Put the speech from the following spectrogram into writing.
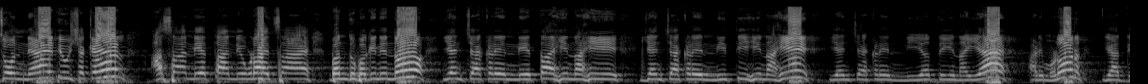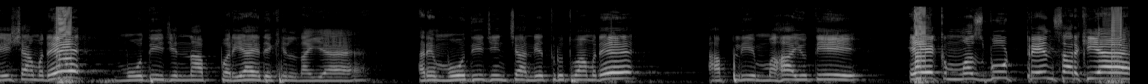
जो न्याय देऊ शकेल असा नेता निवडायचा आहे. बंधू भगिनींनो यांच्याकडे नेताही नाही यांच्याकडे नीतीही नाही यांच्याकडे नियतही नाही आहे आणि म्हणून या देशामध्ये मोदीजींना पर्याय देखील नाही आहे अरे मोदीजींच्या नेतृत्वामध्ये आपली महायुती एक मजबूत ट्रेन सारखी आहे.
